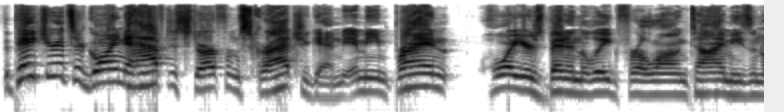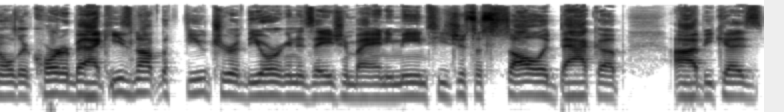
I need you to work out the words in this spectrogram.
the Patriots are going to have to start from scratch again. I mean, Brian Hoyer's been in the league for a long time. He's an older quarterback. He's not the future of the organization by any means. He's just a solid backup uh, because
